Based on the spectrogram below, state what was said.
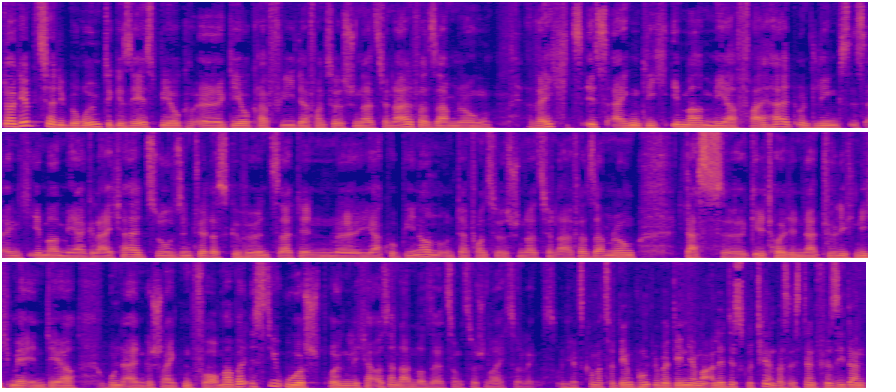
Da gibt es ja die berühmte Gesäßgeografie der französischen Nationalversammlung. Rechts ist eigentlich immer mehr Freiheit und links ist eigentlich immer mehr Gleichheit. So sind wir das gewöhnt seit den äh, Jakobinern und der französischen Nationalversammlung. Das äh, gilt heute natürlich nicht mehr in der uneingeschränkten Form, aber ist die ursprüngliche Auseinandersetzung zwischen rechts und links. Und jetzt kommen wir zu dem Punkt, über den ja mal alle diskutieren. Was ist denn für Sie dann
